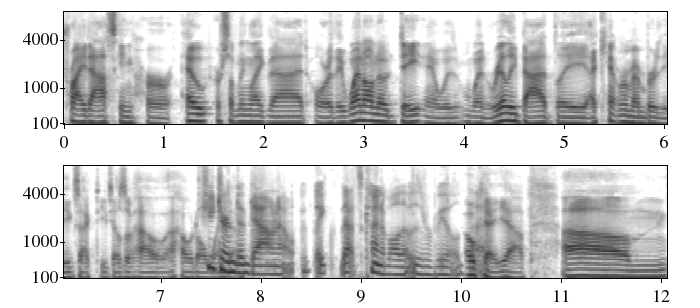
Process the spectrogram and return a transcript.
tried asking her out or something like that, or they went on a date and it was, went really badly. I can't remember the exact details of how how it all. Went. She turned down. him down out. Like that's kind of all that was revealed. but- Okay, yeah. Um,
